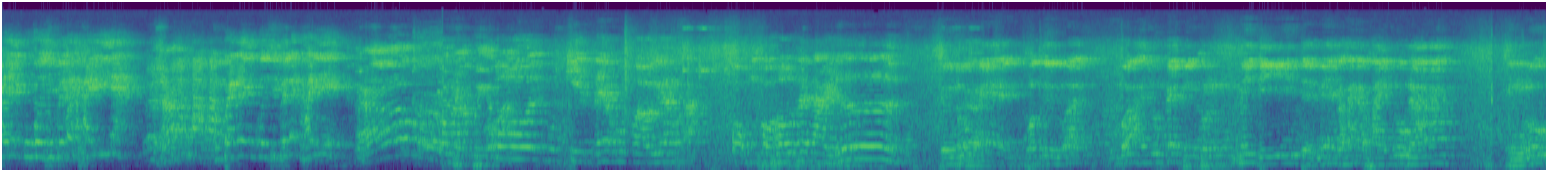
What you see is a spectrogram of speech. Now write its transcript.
ได้กูสิไปได้ใครเนี่ยมึงไปได้กูสิไปได้ใครเนี่ยโอ้ยกูคิดแล้วกูเอาอย่างผมขอโทษได้เด้อถึงลูกแม่คนอื่นว่าว่าให้ลูกแม่เป็นคนไม่ดี แต่แม่ก็ให้อภัยลูกนะ ถึงลูก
